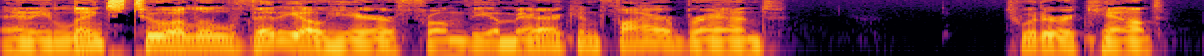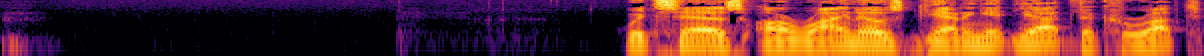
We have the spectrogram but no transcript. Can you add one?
And he links to a little video here from the American Firebrand Twitter account, which says, Are RINOs getting it yet? The corrupt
